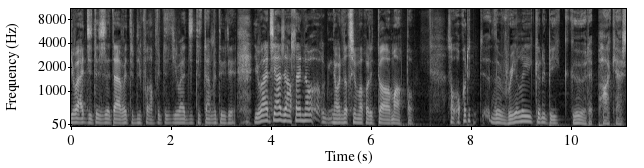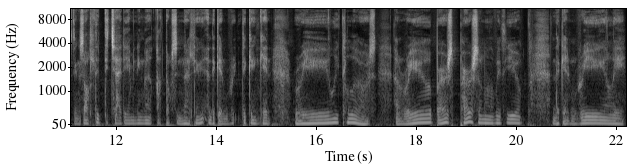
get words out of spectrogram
juaatitasa taamatuni paraput juaatita taamatuni juaatiasaarlaanno noonnersimaqulittuaramaarpo so oqut they're really going to be good at podcasting so and they can they can get really close and real personal with you and they can really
